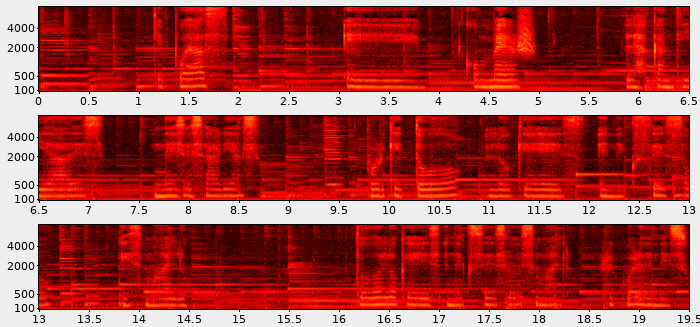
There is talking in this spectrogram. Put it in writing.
que puedas eh, comer las cantidades necesarias, porque todo lo que es en exceso es malo. Todo lo que es en exceso es malo. Recuerden eso.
